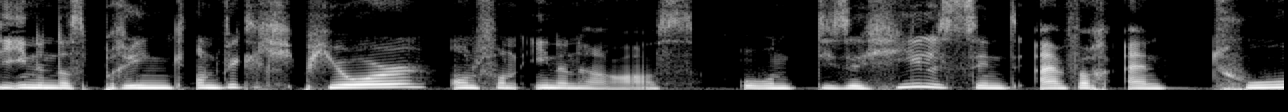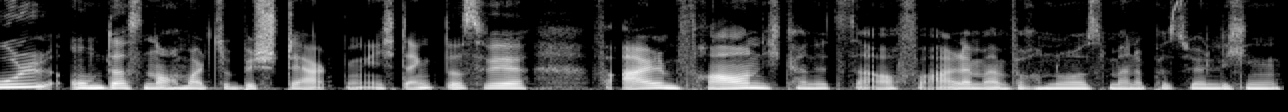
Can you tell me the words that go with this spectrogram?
die ihnen das bringt und wirklich pure und von innen heraus. Und diese Heels sind einfach ein Tool, um das nochmal zu bestärken. Ich denke, dass wir vor allem Frauen, ich kann jetzt da auch vor allem einfach nur aus meiner persönlichen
